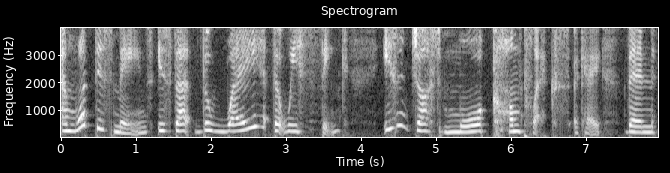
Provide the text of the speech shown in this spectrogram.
And what this means is that the way that we think isn't just more complex, okay, than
